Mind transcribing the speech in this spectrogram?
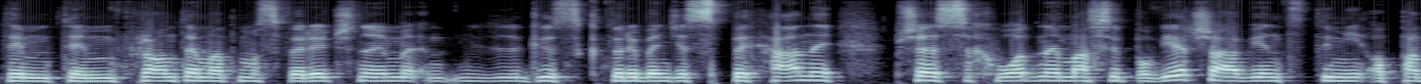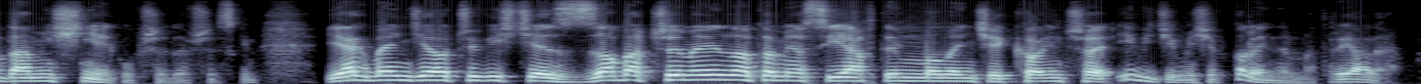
tym, tym frontem atmosferycznym, y, który będzie spychany przez chłodne masy powietrza, a więc tymi opadami śniegu przede wszystkim. Jak będzie oczywiście zobaczymy, natomiast ja w tym momencie kończę i widzimy się w kolejnym materiale.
